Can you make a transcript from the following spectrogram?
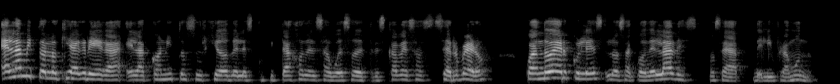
En la mitología griega, el acónito surgió del escupitajo del sabueso de tres cabezas, Cerbero, cuando Hércules lo sacó del Hades, o sea, del inframundo.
